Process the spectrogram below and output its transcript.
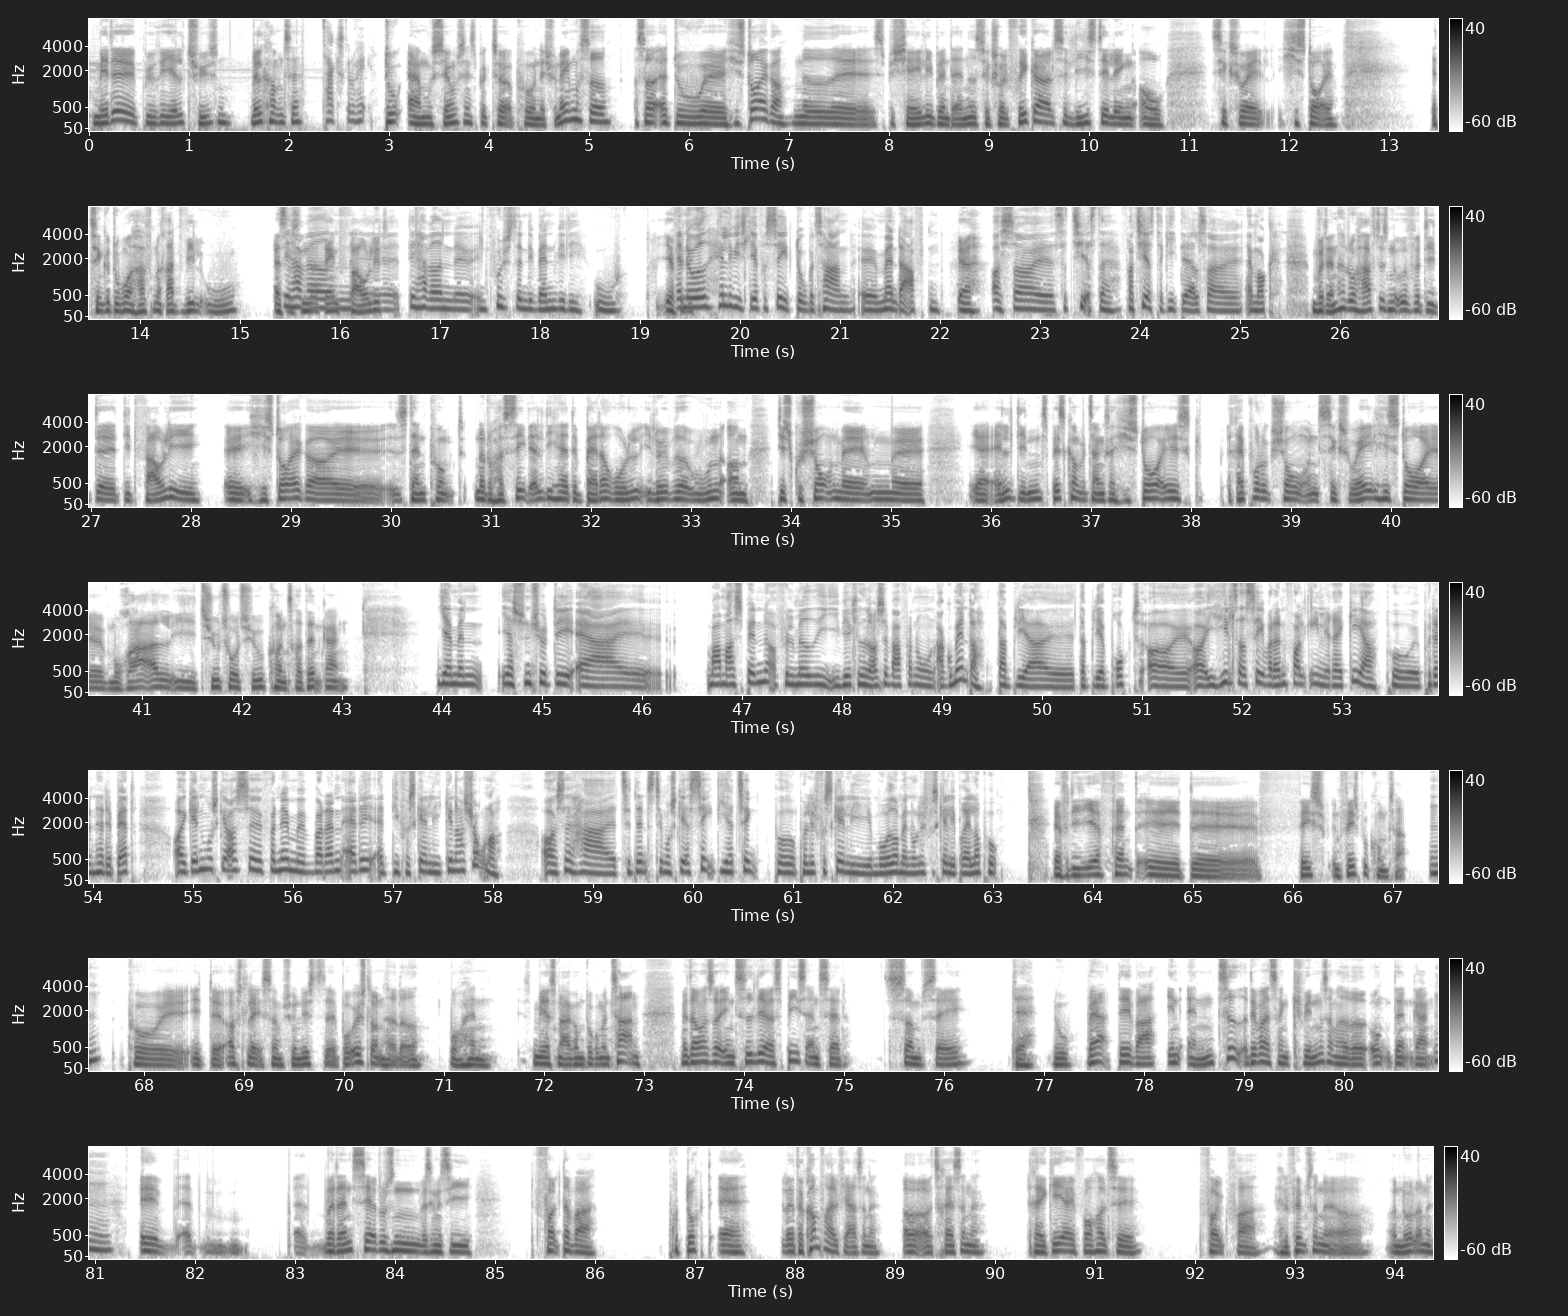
Mette Byriel Thyssen, velkommen til. Tak skal du have. Du er museumsinspektør på Nationalmuseet, og så er du øh, historiker med øh, speciale i blandt andet seksuel frigørelse, ligestilling og seksuel historie. Jeg tænker, du har haft en ret vild uge. Altså det har sådan været rent en, fagligt. Øh, det har været en, øh, en fuldstændig vanvittig uge. Ja, Jeg nåede heldigvis lige at få set dokumentaren øh, mandag aften, ja. og så, øh, så tirsdag, fra tirsdag gik det altså øh, amok. Hvordan har du haft det sådan ud fra dit, øh, dit faglige øh, historiker-standpunkt, øh, når du har set alle de her debatter rulle i løbet af ugen om diskussion mellem øh, ja, alle dine spidskompetencer, historisk, reproduktion, seksualhistorie, moral i 2022 kontra dengang? Jamen, jeg synes jo, det er øh, meget, meget spændende at følge med i, i virkeligheden også, hvad for nogle argumenter, der bliver, øh, der bliver brugt, og, øh, og i hele taget se, hvordan folk egentlig reagerer på, øh, på den her debat. Og igen måske også øh, fornemme, hvordan er det, at de forskellige generationer også har øh, tendens til måske at se de her ting på, på lidt forskellige måder, med nogle lidt forskellige briller på. Ja, fordi jeg fandt et, øh, face, en Facebook-kommentar Mhm. på øh, et øh, opslag, som journalist øh, Bo Østlund havde lavet, hvor han mere snakker om dokumentaren. Men der var så en tidligere spisansat, som sagde, lad nu være, det var en anden tid. Og det var altså en kvinde, som havde været ung dengang. Mm. Øh, hvordan ser du sådan, hvad skal man sige, folk, der var produkt af, eller der kom fra 70'erne og, og 60'erne, reagere i forhold til folk fra 90'erne og, og 0'erne?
